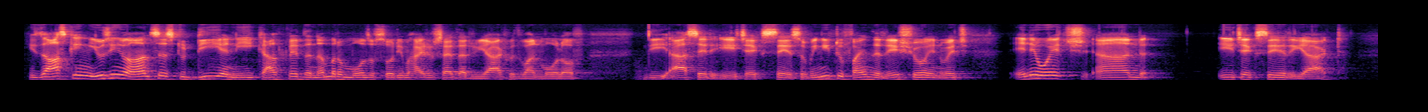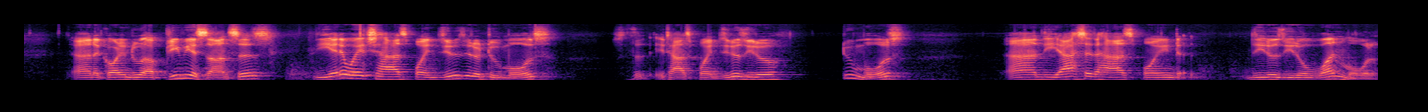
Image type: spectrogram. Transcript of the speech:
he's asking using your answers to D and E, calculate the number of moles of sodium hydroxide that react with one mole of the acid HXA. So we need to find the ratio in which NaOH and HXA react. And according to our previous answers, the NaOH has 0.002 moles so it has 0.002 moles and the acid has 0.001 mole.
